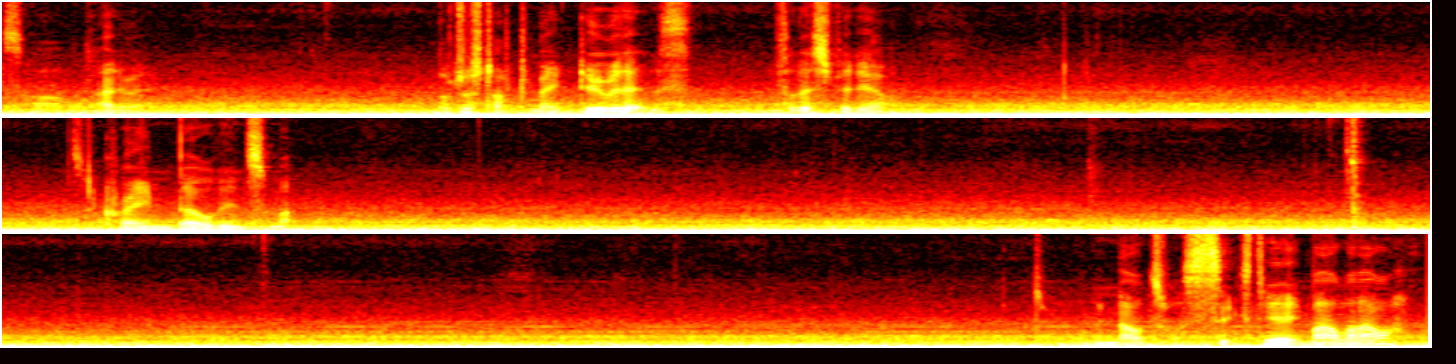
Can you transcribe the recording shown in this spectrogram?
So, anyway. We'll just have to make do with it for this video. It's a crane building some Down to a 68 mile an hour.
